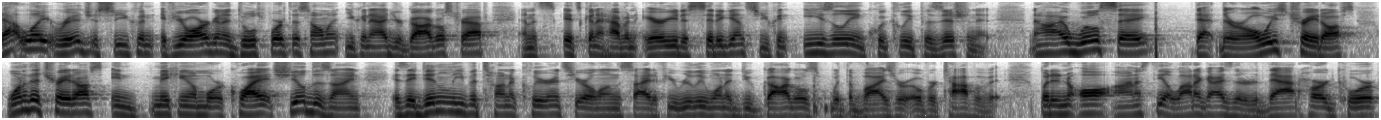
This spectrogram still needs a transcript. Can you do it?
That light ridge is so you can, if you are going to dual sport this helmet, you can add your goggle strap and it's, it's going to have an area to sit against so you can easily and quickly position it. Now I will say that there are always trade-offs. One of the trade-offs in making a more quiet shield design is they didn't leave a ton of clearance here along the side if you really want to do goggles with the visor over top of it. But in all honesty, a lot of guys that are that hardcore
